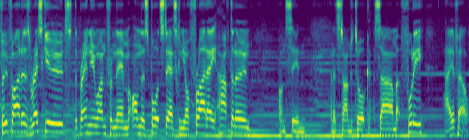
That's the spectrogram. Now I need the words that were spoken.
Foo Fighters rescued the brand new one from them on the Sports Desk in your Friday afternoon on SYN. And it's time to talk some footy AFL.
